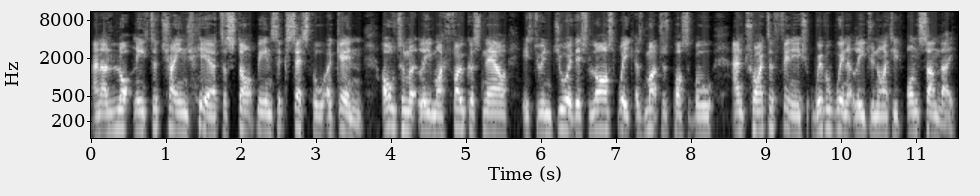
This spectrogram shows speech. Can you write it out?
and a lot needs to change here to start being successful again. Ultimately, my focus now is to enjoy this last week as much as possible and try to finish with a win at Leeds United on Sunday.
